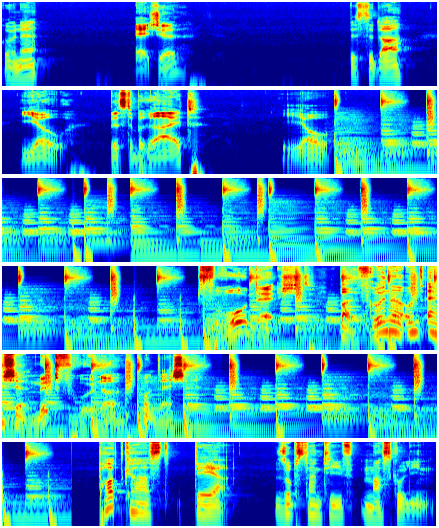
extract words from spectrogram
Fröne, Esche? bist du da? Yo, bist du bereit? Yo. Froh und echt. Bei Fröne und Esche. Mit Fröner. Und Esche. Podcast der Substantiv maskulin.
